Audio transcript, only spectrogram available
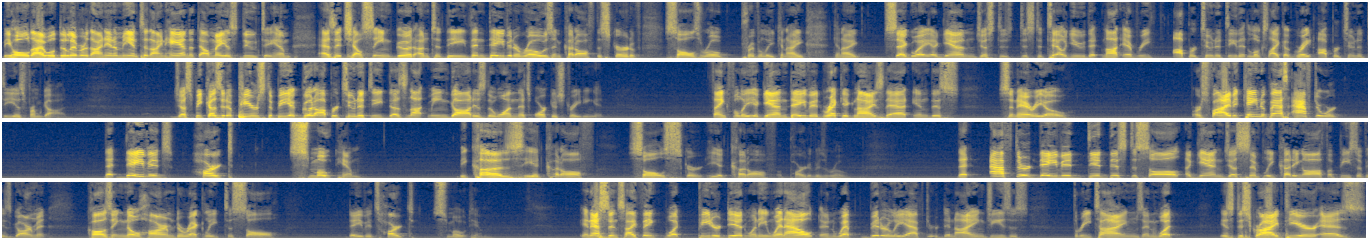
Behold, I will deliver thine enemy into thine hand, that thou mayest do to him as it shall seem good unto thee. Then David arose and cut off the skirt of Saul's robe privily. Can I, can I segue again just to, just to tell you that not every opportunity that looks like a great opportunity is from God. Just because it appears to be a good opportunity does not mean God is the one that's orchestrating it. Thankfully, again, David recognized that in this scenario. Verse 5 It came to pass afterward that David's heart smote him because he had cut off Saul's skirt. He had cut off a part of his robe. That after David did this to Saul, again, just simply cutting off a piece of his garment, causing no harm directly to Saul, David's heart smote him. In essence, I think what Peter did when he went out and wept bitterly after denying Jesus three times, and what is described here as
